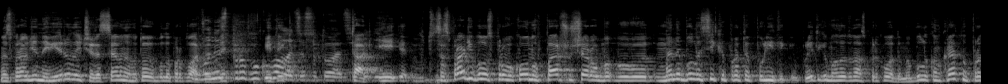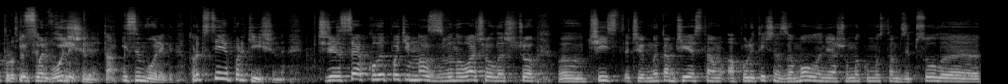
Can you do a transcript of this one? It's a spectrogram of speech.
насправді не вірили, і через це вони готові були проплачувати. Вони І спровокували цю ситуацію. так, тоді. і це справді було спровоковано в першу чергу. Ми не були стільки проти політиків. Політики могли до нас приходити. Ми були конкретно проти, Проти тієї партійщини так. і символіки. Проти цієї партійщини. Через це, коли потім нас звинувачували, що е, чиїсь чи ми там чиєсь там аполітичне замовлення, що ми комусь там зіпсули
